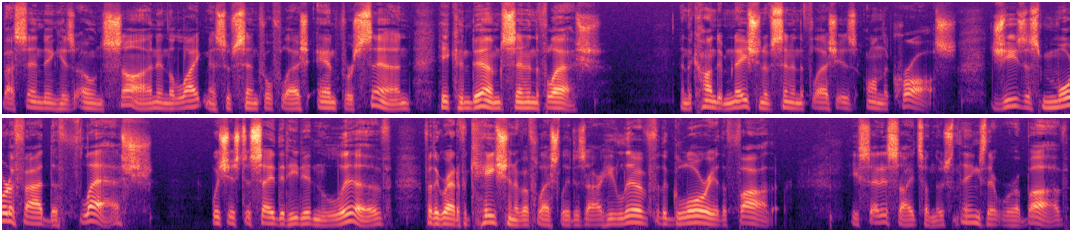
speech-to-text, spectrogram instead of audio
By sending his own Son in the likeness of sinful flesh, and for sin, he condemned sin in the flesh and the condemnation of sin in the flesh is on the cross. Jesus mortified the flesh which is to say that he didn't live for the gratification of a fleshly desire. He lived for the glory of the Father. He set his sights on those things that were above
